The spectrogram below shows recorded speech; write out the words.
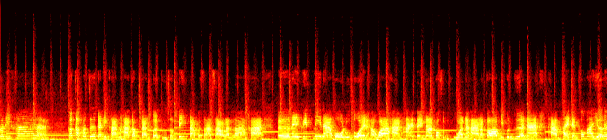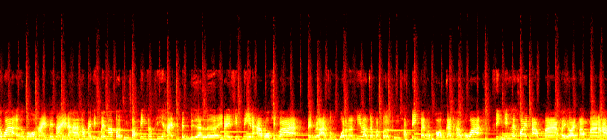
วัสดีค่ะ ก็กลับมาเจอกันอีกครั้งนะคะ กับการเปิดถุงช้อปปิ้งตามภาษาสาวล้านลาค่ะเออในคลิปนี้นะโบรู้ตัวเลยนะคะว่าห่างหายไปนานพอสมควรนะคะ แล้วก็มีเพื่อนๆนะ ถามไถ่กันเข้ามาเยอะเลยว่าเออโบหายไปไหนนะคะทำไมถึงไม่มาเปิดถุงช้อปปิ้งสักทีหายไปเป็นเดือนเลย ในคลิปนี้นะคะโบคิดว่าเป็นเวลาสมควรแล้วนะที่เราจะมาเปิดถุงช้อปปิ้งไปพร้อมๆ กันค่ะเพราะว่าสิ่งที่ค่อยๆตามมาทยอยตามมานะคะ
